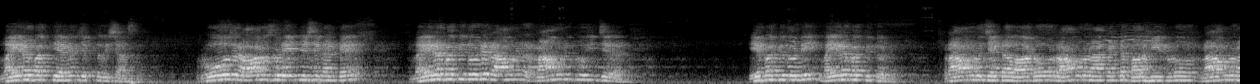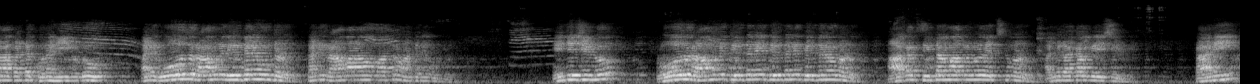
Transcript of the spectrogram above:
వైరభక్తి అనేది చెప్తుంది శాస్త్రం. రోజు రావణాసురుడు ఏం చేశాడంటే వైరభక్తితోటి రాముడు రాముని పూజించేదండి ఏ భక్తితోటి? వైరభక్తితోటి. రాముడు చెడ్డవాడు రాముడు నాకంటే బలహీనుడు రాముడు నాకంటే గుణహీనుడు అని రోజు రాముని తిరుగుతూనే ఉంటాడు. కానీ రామనామం మాత్రం అంటూనే ఉంటాడు. ఏం చేసిండు? రోజు రాముని తిరుగుతూనే తిరుగుతూనే తిరుగుతూనే ఉన్నాడు. ఆఖరి సీతామాతను కూడా తెచ్చుకున్నాడు. అన్ని రకాలుగా వేసిండు కానీ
